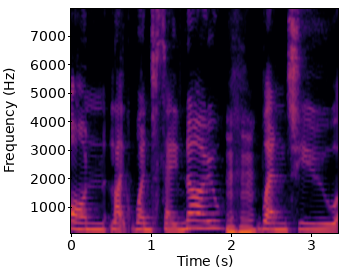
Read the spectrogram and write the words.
on like when to say no, Mm-hmm. when to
